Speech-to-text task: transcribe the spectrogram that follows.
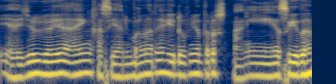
ya juga ya aing kasihan banget ya hidupnya. Terus nangis gitu.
